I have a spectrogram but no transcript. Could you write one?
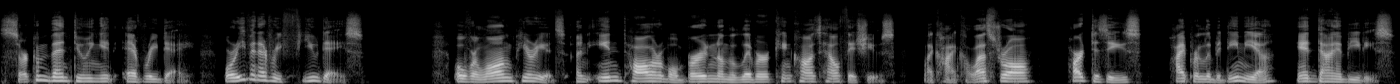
circumvent doing it every day or even every few days. Over long periods, an intolerable burden on the liver can cause health issues like high cholesterol, heart disease, hyperlipidemia, and diabetes.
